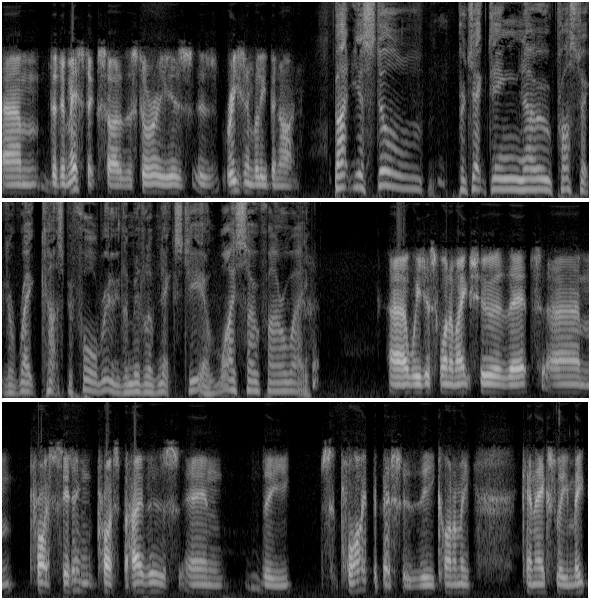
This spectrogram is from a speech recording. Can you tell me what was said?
Um, the domestic side of the story is, is reasonably benign. But you're still projecting no prospect of rate cuts before really the middle of next year. Why so far away? Uh, we just want to make sure that um, price setting, price behaviours, and the supply capacity of the economy can actually meet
